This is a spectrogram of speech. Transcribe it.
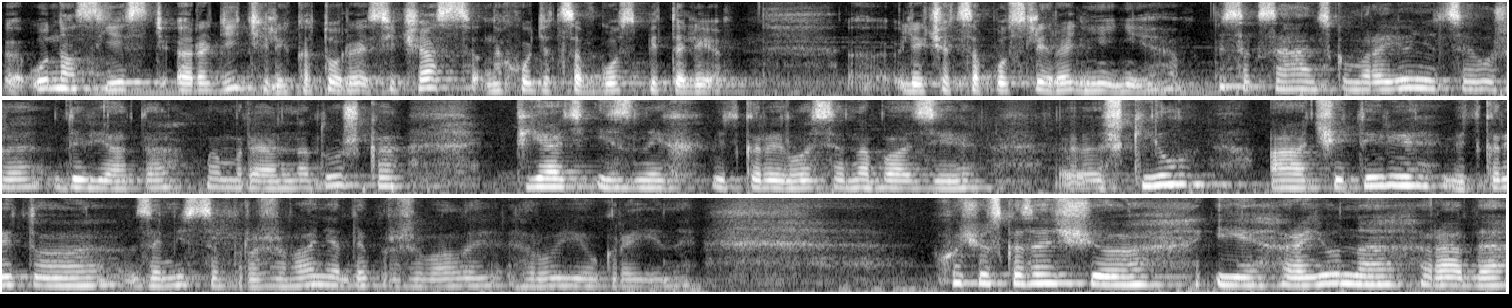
Э, У нас есть родители, которые сейчас находятся в госпитале, э, лечатся после ранения. В Саксаганському районі це вже дев'ята меморіальна дошка. П'ять із них відкрилося на базі е, шкіл, а чотири відкрито за місцем проживання, де проживали герої України. Хочу сказати, що і районна рада,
